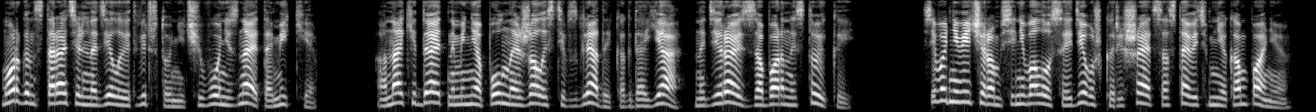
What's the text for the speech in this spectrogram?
Морган старательно делает вид, что ничего не знает о Микке. Она кидает на меня полные жалости взгляды, когда я надираюсь за барной стойкой. Сегодня вечером синеволосая девушка решает составить мне компанию.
